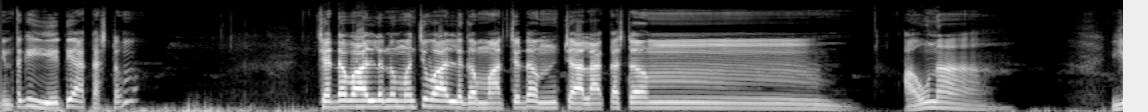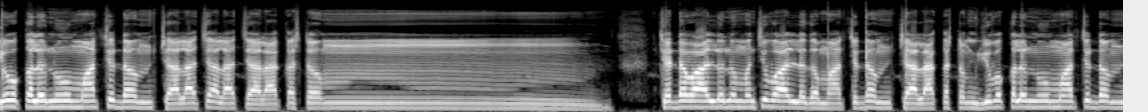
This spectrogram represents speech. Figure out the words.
ఇంతకీ ఏటి ఆ కష్టం? చెడ్డవాళ్ళను మంచి వాళ్ళుగా మార్చడం చాలా కష్టం. అవునా? యువకులను మార్చడం చాలా చాలా చాలా కష్టం. చెడ్డవాళ్ళను మంచి వాళ్ళుగా మార్చడం చాలా కష్టం. యువకులను మార్చడం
